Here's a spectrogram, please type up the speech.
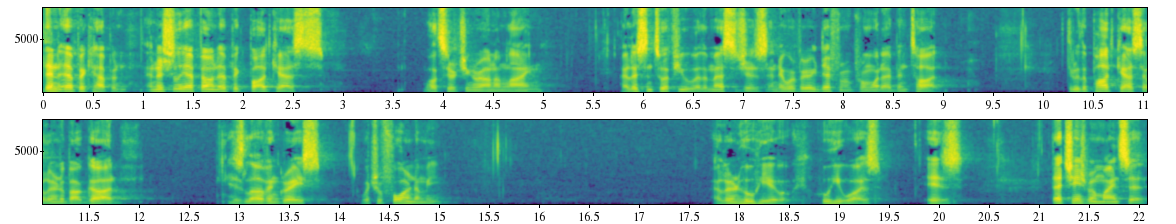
then Epic happened. Initially, I found Epic podcasts while searching around online. I listened to a few of the messages, and they were very different from what I'd been taught. Through the podcast, I learned about God, His love and grace, which were foreign to me. I learned who He, who he was, is. That changed my mindset.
